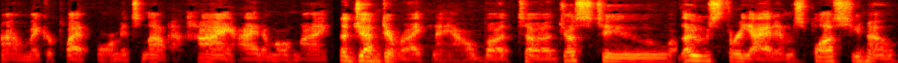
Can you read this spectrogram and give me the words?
FileMaker platform. It's not a high item on my agenda right now, but uh, just to those three items, plus, you know,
